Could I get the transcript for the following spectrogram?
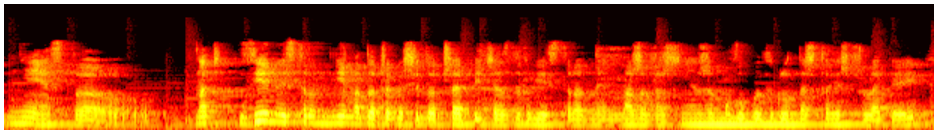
nie jest to. Znaczy, z jednej strony nie ma do czego się doczepić, a z drugiej strony masz wrażenie, że mogłoby wyglądać to jeszcze lepiej.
